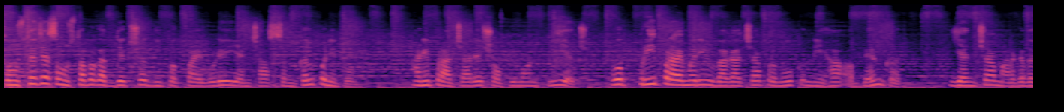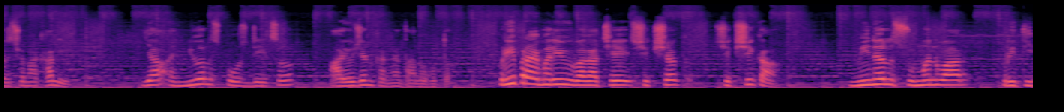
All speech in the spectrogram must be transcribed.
संस्थेचे संस्थापक अध्यक्ष दीपक पायगुडे यांच्या संकल्पनेतून आणि प्राचार्य शॉपिमॉन पी एच व प्री प्रायमरी विभागाच्या प्रमुख नेहा अभ्यंकर यांच्या मार्गदर्शनाखाली या अॅन्युअल स्पोर्ट्स डेचं आयोजन करण्यात आलं होतं. प्री प्रायमरी विभागाचे शिक्षक शिक्षिका मिनल सुमनवार प्रीती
